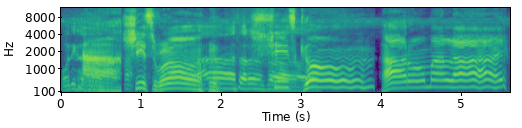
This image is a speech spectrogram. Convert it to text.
어디 가? She's wrong 아 살아났어. She's gone out of my life.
